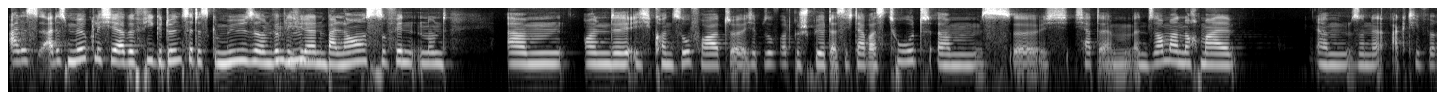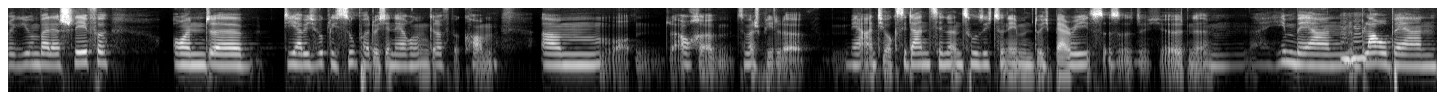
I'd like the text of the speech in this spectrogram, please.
alles, alles Mögliche, aber viel gedünstetes Gemüse und wirklich mhm. wieder eine Balance zu finden. Und, ähm, und äh, ich konnte sofort, äh, ich habe sofort gespürt, dass sich da was tut. Ähm, es, äh, ich, ich hatte im, im Sommer nochmal ähm, so eine aktive Region bei der Schläfe und äh, die habe ich wirklich super durch Ernährung in den Griff bekommen. Ähm, auch ähm, zum Beispiel äh, mehr Antioxidantien zu sich zu nehmen durch Berries, also durch äh, ne, Himbeeren, mhm. Blaubeeren.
